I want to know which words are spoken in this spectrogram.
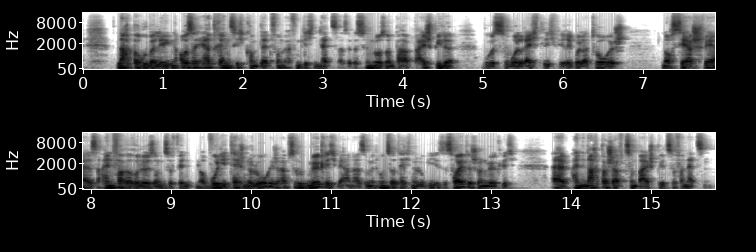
Nachbar rüberlegen, außer er trennt sich komplett vom öffentlichen Netz. Also das sind nur so ein paar Beispiele, wo es sowohl rechtlich wie regulatorisch noch sehr schwer ist, einfachere Lösungen zu finden, obwohl die technologisch absolut möglich wären. Also mit unserer Technologie ist es heute schon möglich, äh, eine Nachbarschaft zum Beispiel zu vernetzen.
